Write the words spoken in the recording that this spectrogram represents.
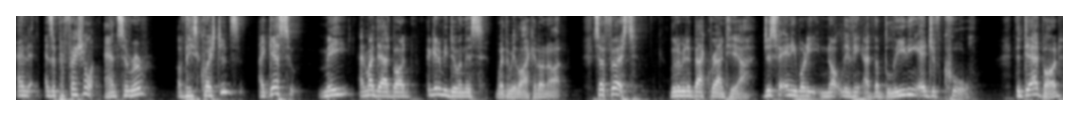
And as a professional answerer of these questions, I guess me and my dad bod are going to be doing this whether we like it or not. So, first, a little bit of background here, just for anybody not living at the bleeding edge of cool. The dad bod,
